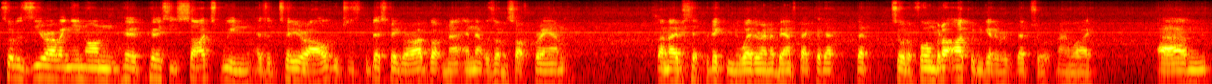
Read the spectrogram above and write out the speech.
sort of zeroing in on her Percy Sykes win as a two-year-old, which is the best figure I've gotten, and that was on soft ground. So maybe they're predicting the weather and a bounce back to that, that sort of form, but I, I couldn't get it that short, no way. Um,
